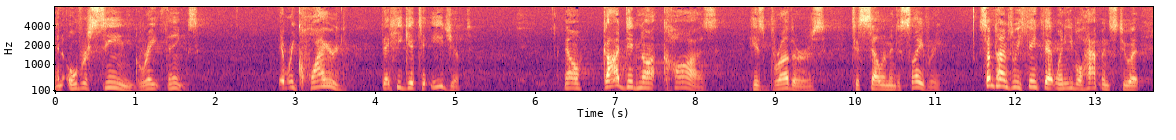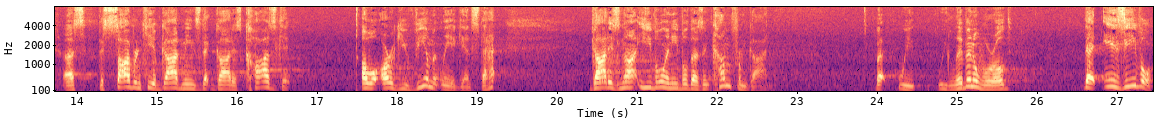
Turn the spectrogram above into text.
and overseeing great things, it required that he get to Egypt. Now, God did not cause his brothers to sell him into slavery. Sometimes we think that when evil happens to it, us, the sovereignty of God means that God has caused it. I will argue vehemently against that. God is not evil and evil doesn't come from God. But we, we live in a world that is evil.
